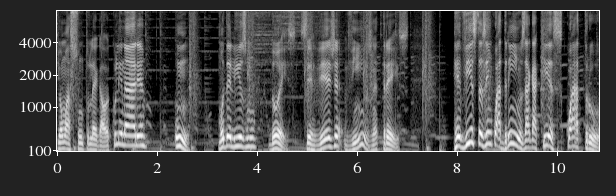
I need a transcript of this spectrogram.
que é um assunto legal, é culinária. 1. Um, modelismo. 2. Cerveja, vinhos, né? 3. Revistas em quadrinhos, HQs. 4.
